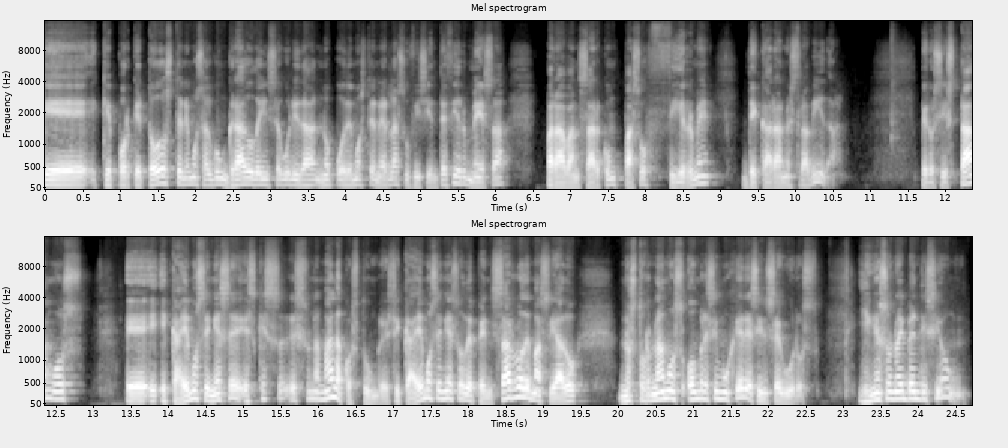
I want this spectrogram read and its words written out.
que, porque todos tenemos algún grado de inseguridad no podemos tener la suficiente firmeza para avanzar con paso firme de cara a nuestra vida. Pero si estamos eh, y, caemos en ese, es que es, es, una mala costumbre, si caemos en eso de pensarlo demasiado, nos tornamos hombres y mujeres inseguros. Y en eso no hay bendición.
